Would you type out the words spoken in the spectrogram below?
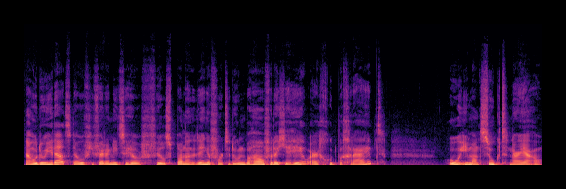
Nou, hoe doe je dat? Daar hoef je verder niet zo heel veel spannende dingen voor te doen, behalve dat je heel erg goed begrijpt hoe iemand zoekt naar jou.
